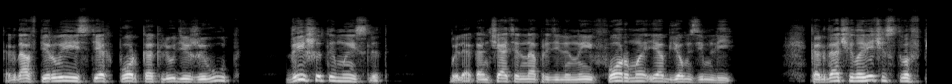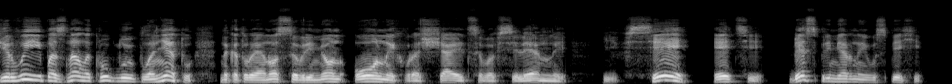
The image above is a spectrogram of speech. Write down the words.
когда впервые с тех пор, как люди живут, дышат и мыслят, были окончательно определены форма и объем Земли, когда человечество впервые познало круглую планету, на которой оно со времен он их вращается во Вселенной, и все эти беспримерные успехи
